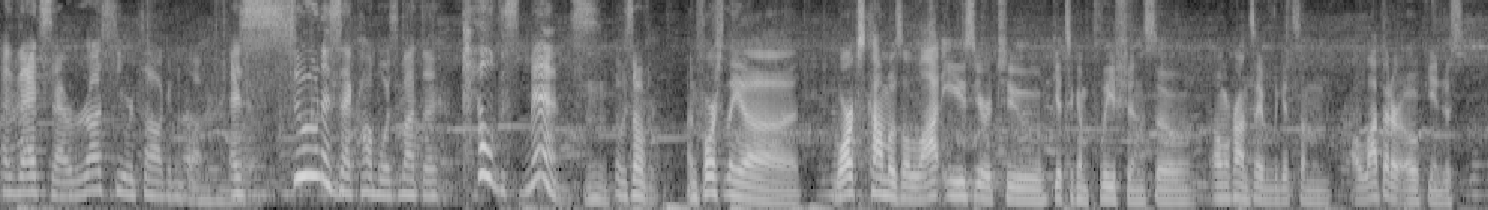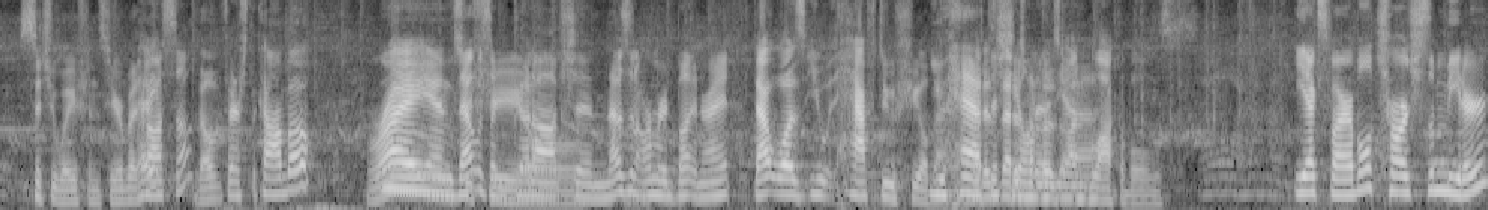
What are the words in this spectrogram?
And that's that rusty we're talking about. As soon as that combo was about to kill this man's, Mm-hmm. it was over. Unfortunately, uh, Wark's combo is a lot easier to get to completion, so Omicron's able to get some a lot better Oki in just situations here. But hey. Velvet finished the combo. Right Ooh, into that was a good option. That was an armored button, right? That was you have to shield. You that. have that is, to that is one of those it, yeah. unblockables. EX fireball, charge some meter.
